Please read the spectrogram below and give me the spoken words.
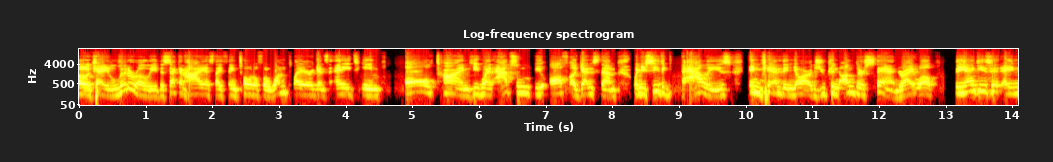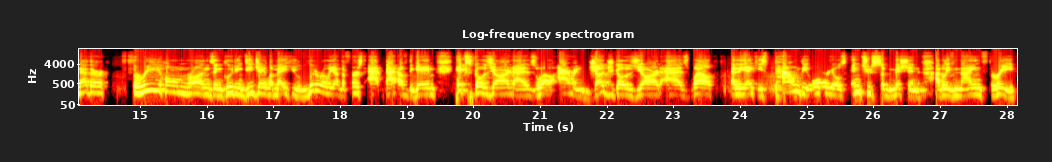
Okay, literally the second highest, I think, total for one player against any team all time. He went absolutely off against them. When you see the, the alleys in Camden Yards, you can understand, right? Well, the Yankees hit another three home runs, including DJ LeMahieu, literally on the first at bat of the game. Hicks goes yard as well. Aaron Judge goes yard as well. And the Yankees pound the Orioles into submission. I believe 9 3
